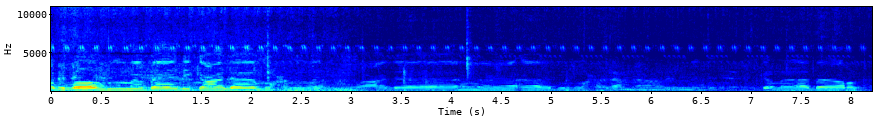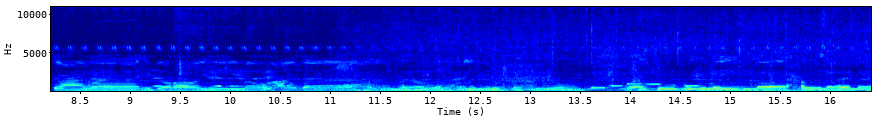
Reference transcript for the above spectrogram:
اللهم بارك على محمد كما باركت على إبراهيم وعلى وأتوب إليه لا حول ولا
